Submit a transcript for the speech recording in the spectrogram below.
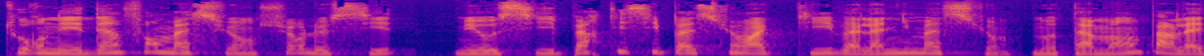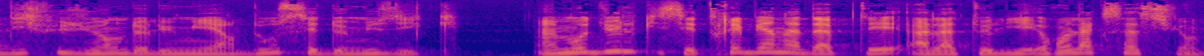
tournée d'informations sur le site, mais aussi participation active à l'animation, notamment par la diffusion de lumière douce et de musique. Un module qui s'est très bien adapté à l'atelier relaxation.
